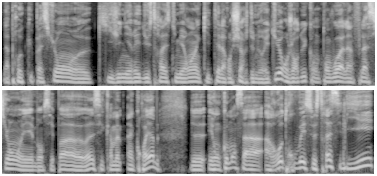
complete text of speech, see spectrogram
la préoccupation qui générait du stress numéro un, qui était la recherche de nourriture. Aujourd'hui, quand on voit l'inflation, et bon, c'est pas, c'est quand même incroyable, et on commence à, retrouver ce stress lié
